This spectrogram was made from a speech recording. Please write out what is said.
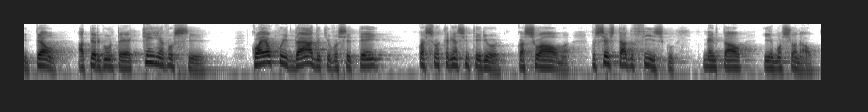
Então, a pergunta é: quem é você? Qual é o cuidado que você tem com a sua criança interior, com a sua alma, com o seu estado físico, mental e emocional?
